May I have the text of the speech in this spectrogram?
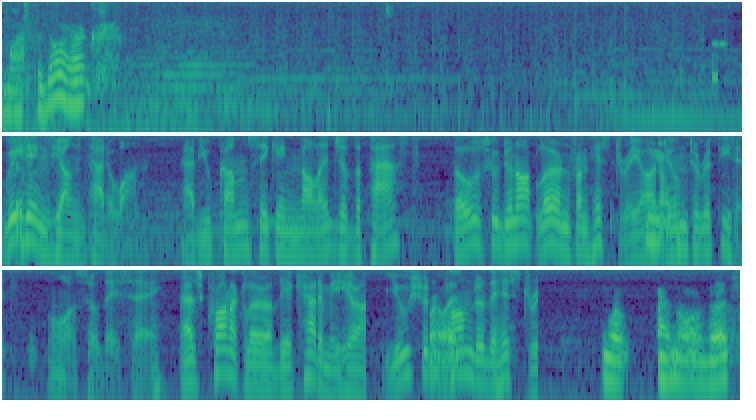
Master Dorak. Greetings, young Padawan. Have you come seeking knowledge of the past? Those who do not learn from history are No. doomed to repeat it. Or so they say. As chronicler of the Academy here, on- you should Well, I- ponder the history. Well, I know that.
